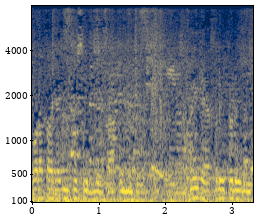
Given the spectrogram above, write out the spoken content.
Wala talaga imposible sa akin negosyo. Okay, kaya tuloy-tuloy lang.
